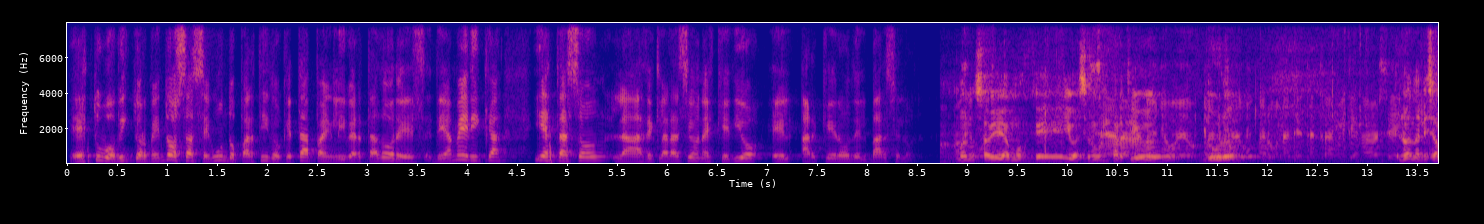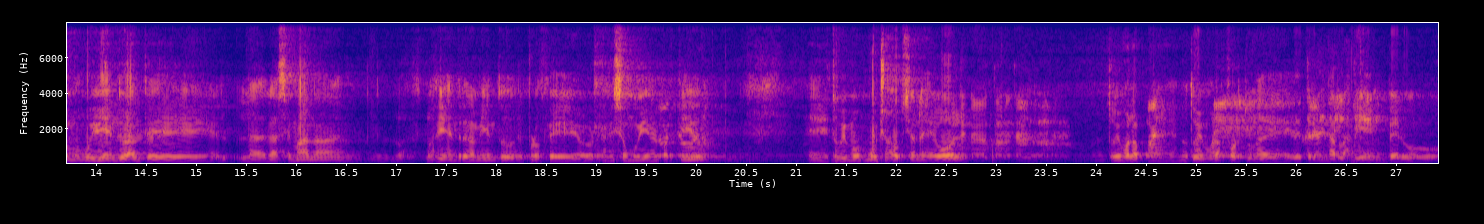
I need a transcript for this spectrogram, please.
Estuvo Víctor Mendoza, segundo partido que tapa en Libertadores de América. Y estas son las declaraciones que dio el arquero del Barcelona. Bueno, sabíamos que iba a ser un partido duro. Lo analizamos muy bien durante la, semana, los, días de entrenamiento. El profe organizó muy bien el partido. Eh, tuvimos muchas opciones de gol. Tuvimos eh, no tuvimos la fortuna de, terminarlas bien, pero,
